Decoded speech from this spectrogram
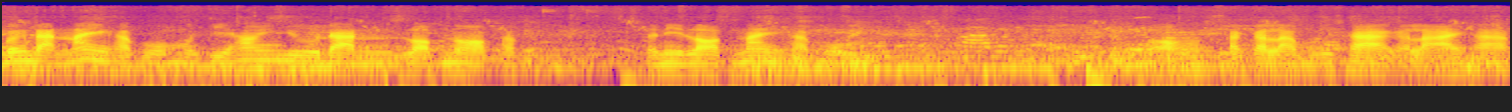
เบื้องด้านในครับ ผมเมื่อกี้เฮายังอยู่ด้านรอบนอกครับตอนนี้รอบในครับ ผมของสักการะบูชากับหลายครับ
